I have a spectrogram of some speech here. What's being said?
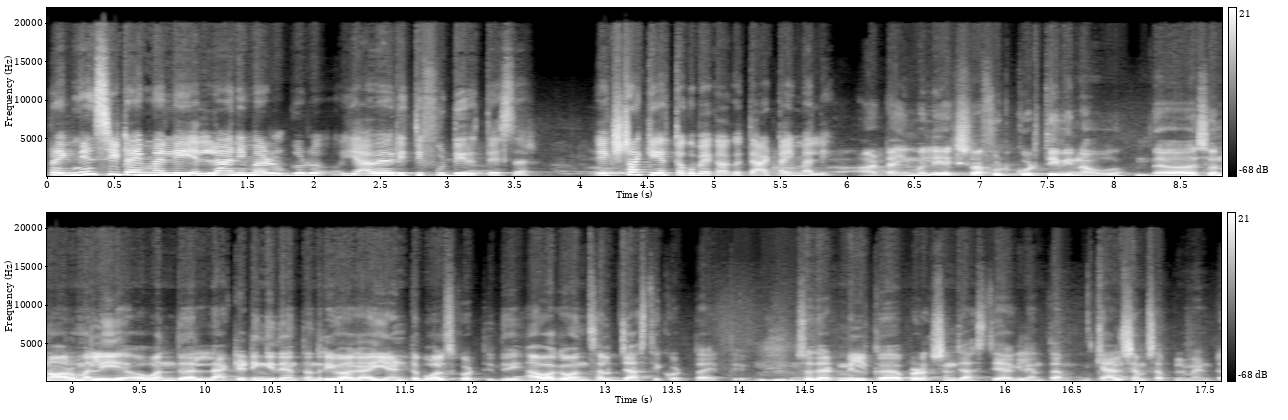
ಪ್ರೆಗ್ನೆನ್ಸಿ ಟೈಮಲ್ಲಿ ಎಲ್ಲ ಅನಿಮಲ್ಗಳು ಯಾವ್ಯಾವ ರೀತಿ ಫುಡ್ ಇರುತ್ತೆ ಸರ್ ಎಕ್ಸ್ಟ್ರಾ ಕೇರ್ ತಗೋಬೇಕಾಗುತ್ತೆ ಆ ಟೈಮಲ್ಲಿ ಆ ಟೈಮಲ್ಲಿ ಎಕ್ಸ್ಟ್ರಾ ಫುಡ್ ಕೊಡ್ತೀವಿ ನಾವು. ಸೊ ನಾರ್ಮಲಿ ಒಂದು ಲ್ಯಾಕ್ಟೇಟಿಂಗ್ ಇದೆ ಅಂತಂದ್ರೆ ಇವಾಗ ಎಂಟು ಬಾಲ್ಸ್ ಕೊಡ್ತಿದ್ವಿ. ಆವಾಗ ಒಂದು ಸ್ವಲ್ಪ ಜಾಸ್ತಿ ಕೊಡ್ತಾ ಇರ್ತೀವಿ. ಸೊ ದಟ್ ಮಿಲ್ಕ್ ಪ್ರೊಡಕ್ಷನ್ ಜಾಸ್ತಿ ಆಗಲಿ ಅಂತ. ಕ್ಯಾಲ್ಶಿಯಂ ಸಪ್ಲಿಮೆಂಟ್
